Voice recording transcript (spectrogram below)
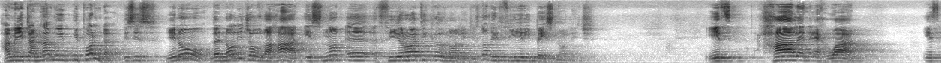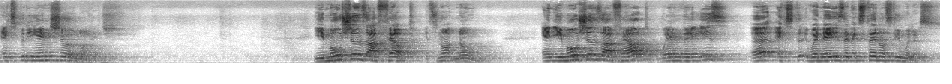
How many times now we, we ponder? This is, you know, the knowledge of the heart is not a theoretical knowledge, it's not a theory based knowledge. It's hal and ahwal, it's experiential knowledge. Emotions are felt, it's not known. And emotions are felt when there is, a, when there is an external stimulus.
